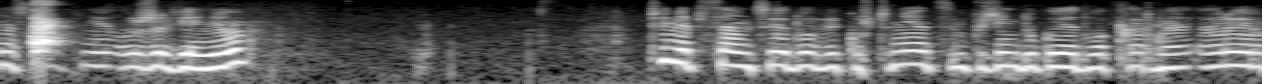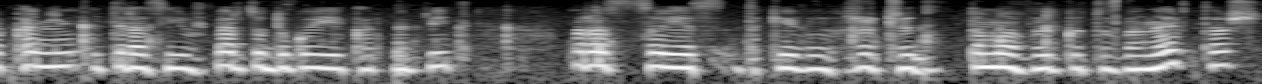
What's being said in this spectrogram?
Następnie o żywieniu. Czyli napisałam co jadła w wieku szczenięcym, później długo jadła karmę Royal Canin i teraz już bardzo długo je karmę Brit. Oraz co jest takiego rzeczy domowych gotowanych też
